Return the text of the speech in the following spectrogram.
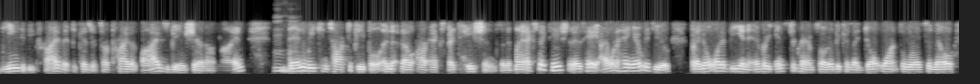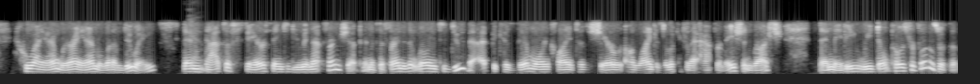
deemed to be private because it's our private lives being shared online, mm-hmm. then we can talk to people about our expectations. And if my expectation is, hey, I want to hang out with you, but I don't want to be in every Instagram photo because I don't want the world to know who I am, where I am, or what I'm doing, then yeah. that's a fair thing to do in that friendship. And if the friend isn't willing to do that because they're more inclined to share online because they're looking for that affirmation rush, then maybe we don't pose for photos with them.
